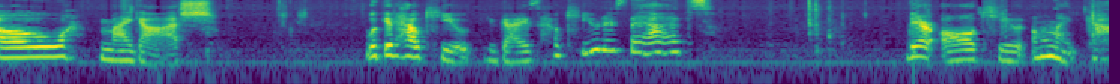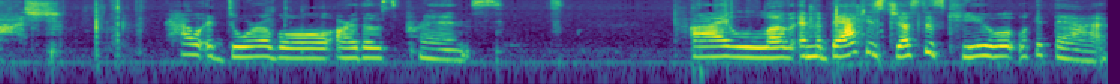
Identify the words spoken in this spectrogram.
Oh my gosh. Look at how cute, you guys. How cute is that? They're all cute. Oh my gosh. How adorable are those prints? I love, and the back is just as cute. Look at that.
